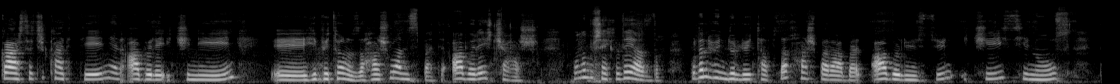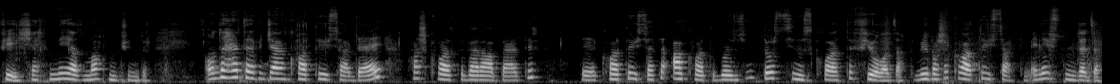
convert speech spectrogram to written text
qarşıdakı katetin, yəni A bölü 2-nin e, hipotenuza h olan nisbəti A bölü 2h. Bunu bu şəkildə yazdıq. Buradan hündürlüyü tapsaq h bərabər A bölünsün 2 sinus fi şəklində yazmaq mümkündür. Onda hər tərəfi gəlin kvadratı yüksəldək. h kvadratı bərabərdir. E, kvadratı yüksəltə a kvadratı bölünsün 4 sinus kvadratı fi olacaqdır. Birbaşa kvadratı yüksəltdim. Elə üstündəcə.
